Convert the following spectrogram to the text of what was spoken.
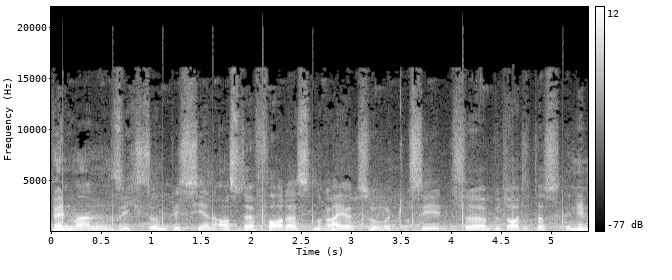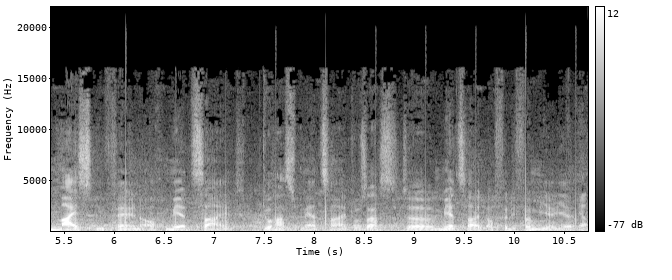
Wenn man sich so ein bisschen aus der vordersten Reihe zurückzieht, äh, bedeutet das in den meisten Fällen auch mehr Zeit. Du hast mehr Zeit, du sagst äh, mehr Zeit auch für die Familie. Ja.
